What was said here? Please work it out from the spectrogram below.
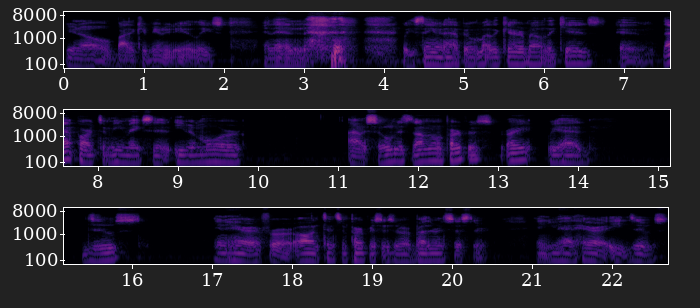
You know, by the community at least. And then we seen it happen with Mother Carmel and the kids, and that part to me makes it even more. I assume it's done on purpose, right? We had Zeus and Hera, for all intents and purposes, were a brother and sister, and you had Hera eat Zeus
